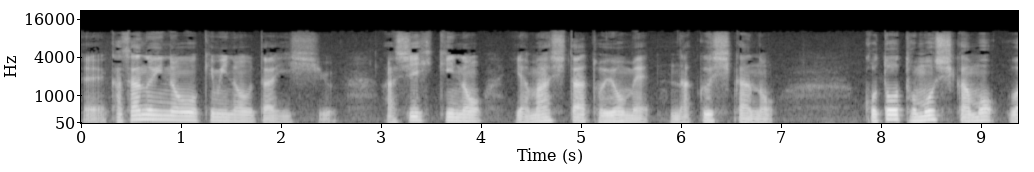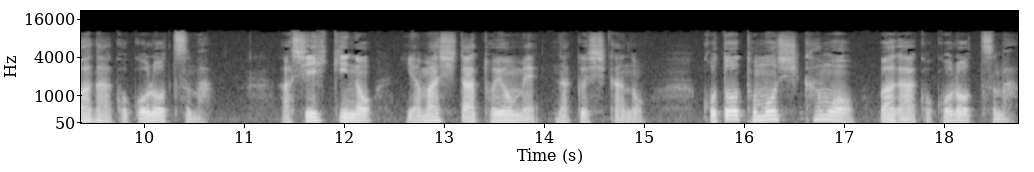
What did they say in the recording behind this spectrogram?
えー、重縫いの大君の歌一首、足引きの山下豊目泣く鹿の、ことともしかも我が心妻。足引きの山下豊目泣く鹿の、ことともしかも我が心妻。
